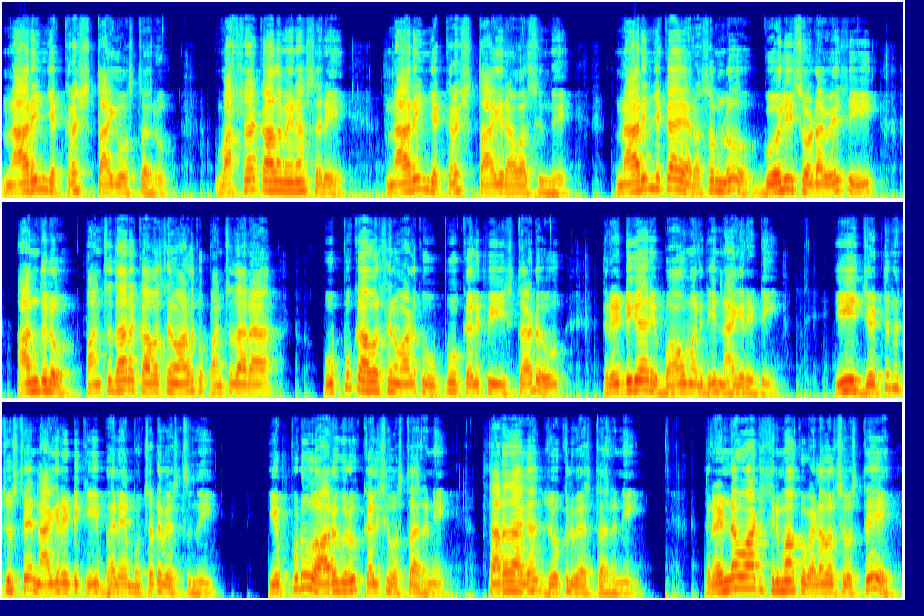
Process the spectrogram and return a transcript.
నారింజ క్రష్ తాగి వస్తారు. వర్షాకాలమైనా సరే నారింజ క్రష్ తాగి రావాల్సిందే. నారింజకాయ రసంలో గోలీ సోడా వేసి అందులో పంచదార కావలసిన వాళ్ళకు పంచదార ఉప్పు కావలసిన వాళ్ళకు ఉప్పు కలిపి ఇస్తాడు రెడ్డిగారి బావమనిది నాగిరెడ్డి. ఈ జట్టును చూస్తే నాగిరెడ్డికి భలే ముచ్చట వేస్తుంది. ఎప్పుడూ ఆరుగురు కలిసి వస్తారని సరదాగా జోకులు వేస్తారని. రెండవ ఆట సినిమాకు వెళ్ళవలసి వస్తే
